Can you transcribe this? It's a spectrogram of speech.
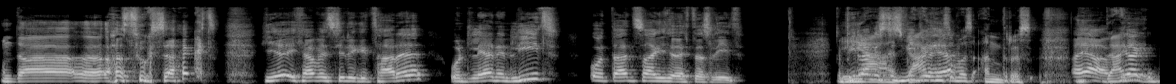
und da äh, hast du gesagt hier ich habe jetzt hier eine Gitarre und lerne ein Lied und dann zeige ich euch das Lied wie ja, lange ist das Video da her? um was anderes. Ah ja, da wie lange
